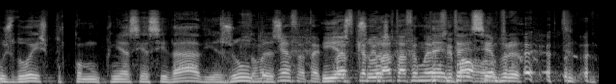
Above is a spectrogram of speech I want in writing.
os dois, porque como conhecem a cidade e as juntas. conhece, até que e as pessoas à Assembleia têm, Municipal, têm sempre,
